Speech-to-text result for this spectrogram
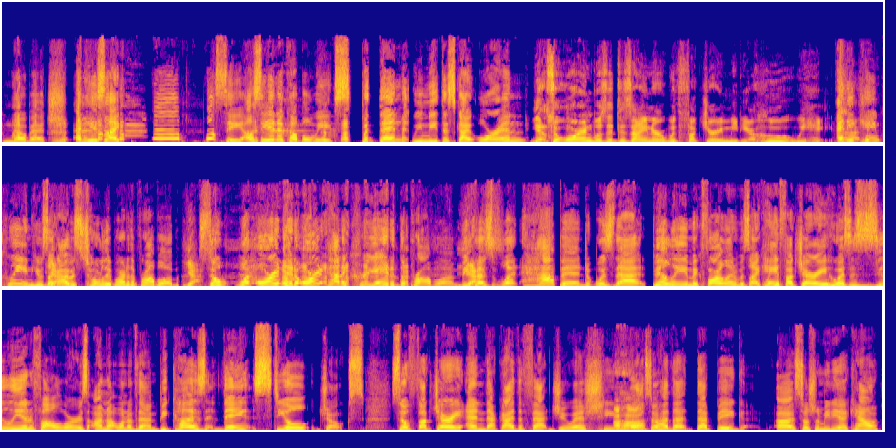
No, bitch. And he's like, eh, we'll see. I'll see you in a couple weeks. But then we meet this guy, Oren. Yeah, so Oren was a designer with Fuck Jerry Media, who we hate. And he came clean. He was like, Yeah. I was totally part of the problem. Yeah. So what Oren did, Oren kind of created the problem because Yes. what happened was that Billy McFarland was like, hey, fuck Jerry, who has a zillion followers. I'm not one of them because they steal jokes. So fuck Jerry and that guy, the fat Jewish, he Uh-huh. also had that, that big uh, social media account.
